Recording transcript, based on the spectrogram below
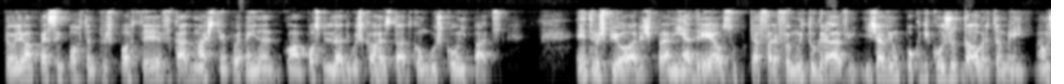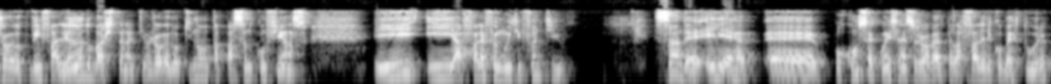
Então ele é uma peça importante para o esporte ter ficado mais tempo ainda com a possibilidade de buscar o resultado como buscou o empate. Entre os piores, para mim, é Adrielson, porque a falha foi muito grave e já vem um pouco de conjunto da obra também. É um jogador que vem falhando bastante, é um jogador que não está passando confiança. E, e a falha foi muito infantil. Sander, ele erra é, por consequência nessa jogada, pela falha de cobertura,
